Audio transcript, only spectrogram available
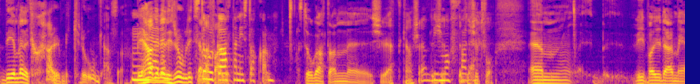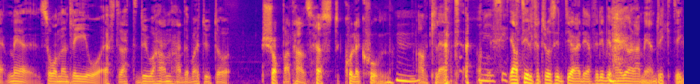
det är en väldigt charmig krog alltså. Vi Mm, hade väldigt roligt i alla fall. Storgatan i Stockholm. Storgatan eh, 21 kanske? Eller Vi 20 moffade. eller 22. Ehm, vi var ju där med, med sonen Leo efter att du och han hade varit ute och shoppat hans höstkollektion av kläder. Mm. Mysigt. Jag tillförtros inte göra det, för det vill han göra med en riktig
